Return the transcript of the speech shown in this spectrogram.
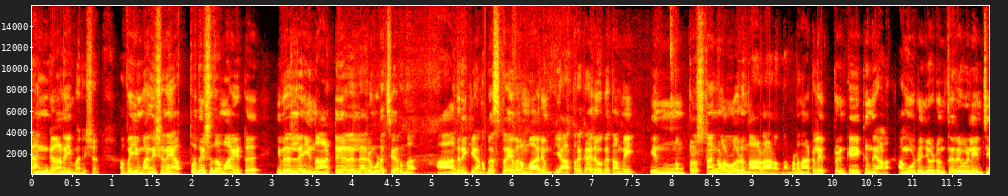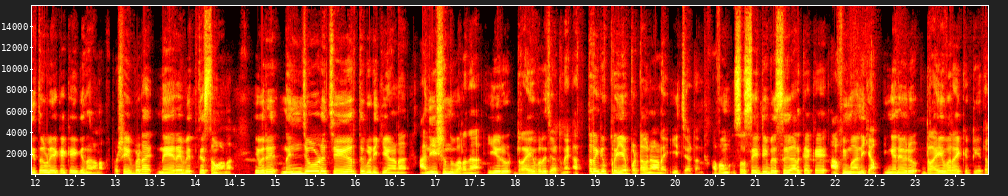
ചങ്കാണ് ഈ മനുഷ്യൻ. അപ്പോൾ ഈ മനുഷ്യനെ അപ്രതീക്ഷിതമായിട്ട് ഇവരെല്ലാം ഈ നാട്ടുകാരെല്ലാവരും കൂടെ ചേർന്ന് ആദരിക്കുകയാണ്. ബസ് ഡ്രൈവർമാരും യാത്രക്കാരും ഒക്കെ തമ്മിൽ എന്നും പ്രശ്നങ്ങളുള്ള ഒരു നാടാണ്. നമ്മുടെ നാട്ടിൽ എപ്പോഴും കേൾക്കുന്നതാണ്. അങ്ങോട്ടും ഇങ്ങോട്ടും തെറിവിളിയും ചീത്തവിളിയൊക്കെ കേൾക്കുന്നതാണ്. പക്ഷേ ഇവിടെ നേരെ വ്യത്യസ്തമാണ്. ഇവർ നെഞ്ചോട് ചേർത്ത് പിടിക്കുകയാണ് അനീഷ് എന്ന് പറഞ്ഞ ഈ ഒരു ഡ്രൈവർ ചേട്ടനെ. അത്രയ്ക്ക് പ്രിയപ്പെട്ടവനാണ് ഈ ചേട്ടൻ. അപ്പം സൊസൈറ്റി ബസ്സുകാർക്കൊക്കെ അഭിമാനിക്കാം ഇങ്ങനെ ഒരു ഡ്രൈവറെ കിട്ടിയത്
